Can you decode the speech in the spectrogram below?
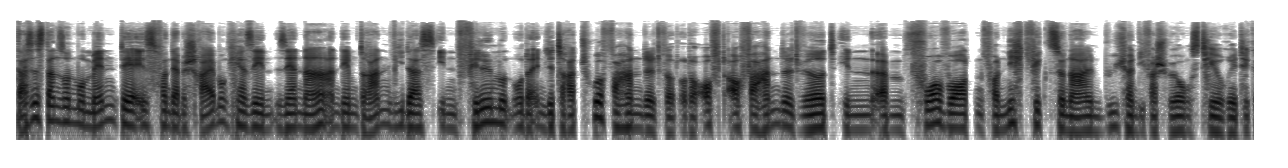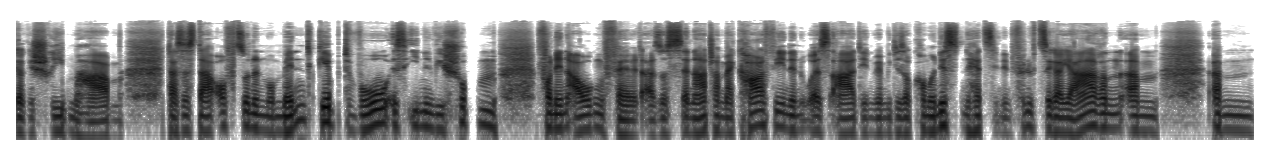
Das ist dann so ein Moment, der ist von der Beschreibung her sehr, sehr nah an dem dran, wie das in Filmen oder in Literatur verhandelt wird oder oft auch verhandelt wird in ähm, Vorworten von nicht fiktionalen Büchern, die Verschwörungstheoretiker geschrieben haben. Dass es da oft so einen Moment gibt, wo es ihnen wie Schuppen von den Augen fällt. Also Senator McCarthy in den USA, den wir mit dieser Kommunistenhetze in den 50er Jahren ähm, ähm,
